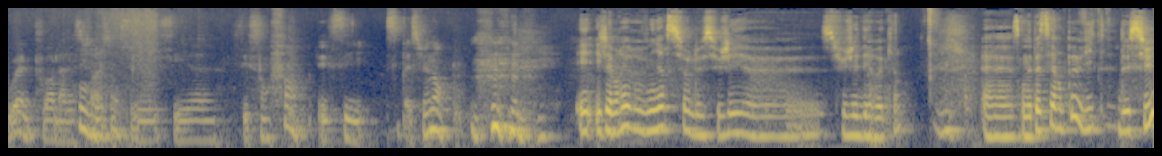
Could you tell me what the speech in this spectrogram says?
ouais, le pouvoir de la respiration mmh. c'est euh, sans fin et c'est passionnant et, et j'aimerais revenir sur le sujet euh, sujet des requins. Euh, parce qu'on est passé un peu vite dessus,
